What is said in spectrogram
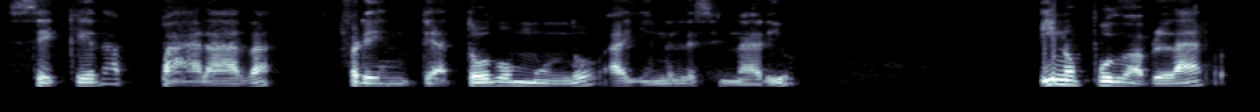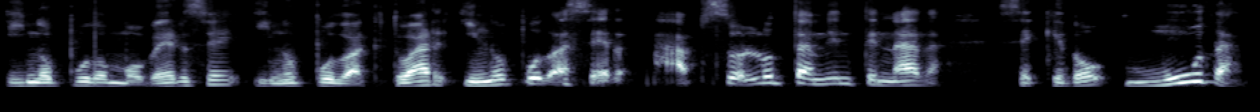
Se queda parada frente a todo mundo ahí en el escenario y no pudo hablar y no pudo moverse y no pudo actuar y no pudo hacer absolutamente nada. Se quedó muda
